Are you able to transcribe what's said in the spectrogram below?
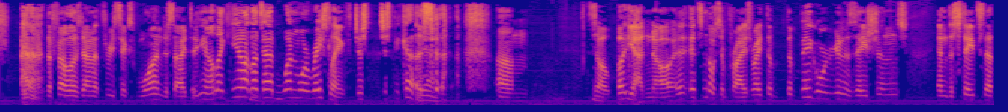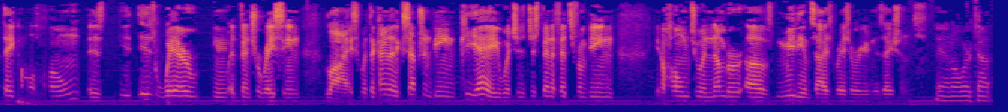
the fellows down at three six one decide to, you know, like you know, what, let's add one more race length just just because. um, so, but yeah, no, it, it's no surprise, right? The the big organizations and the states that they call home is is where you know adventure racing lies. With the kind of exception being PA, which is just benefits from being you know home to a number of medium-sized race organizations. yeah, it all worked out.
